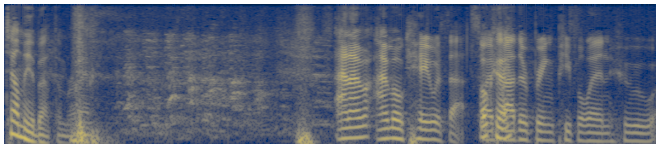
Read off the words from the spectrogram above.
Tell me about them, Ryan. and I'm, I'm okay with that. So Okay. I'd rather bring people in who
